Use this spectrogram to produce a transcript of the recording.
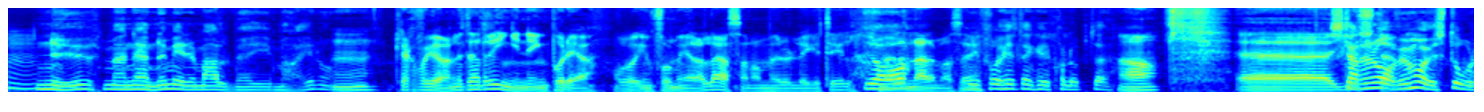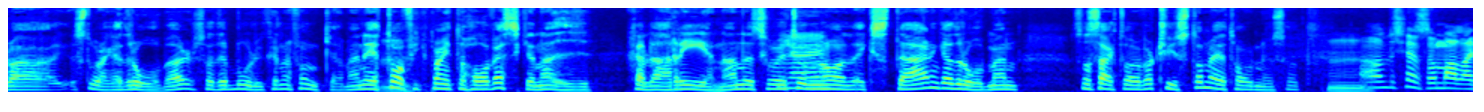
Mm. nu, men ännu mer i Malmö i maj då. Mm. Kanske får göra en liten ringning på det och informera läsarna om hur det ligger till. när Ja, det närmar sig. vi får helt enkelt kolla upp det. Ja. Eh, Skandinavien har ju stora, stora garderober så att det borde kunna funka. Men ett Mm. tag fick man inte ha väskorna i själva arenan. Det skulle vara tvungen att ha en extern garderob. Men som sagt var, det har varit tyst om det ett tag nu. Så att, det. Mm. Ja, det känns som alla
